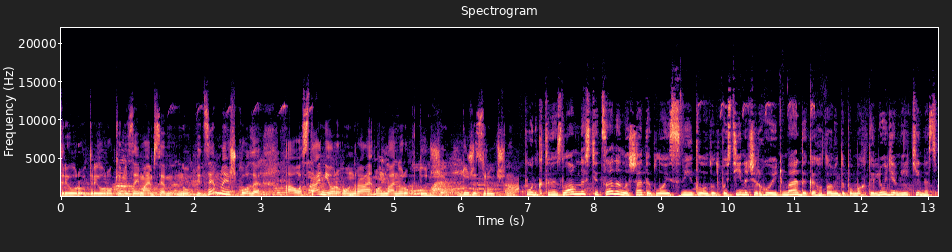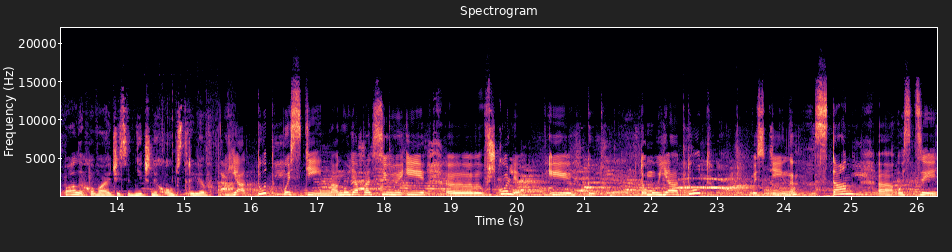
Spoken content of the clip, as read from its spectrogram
три, три уроки ми займаємося ну, підземної школи, а останній онлайн, урок тут же. Дуже зручно. Пункт незламності це не лише тепло і світло. Тут постійно чергують медики, готові допомогти людям, які не спали, ховаючись від нічних обстрілів. Я тут постійно. Ну я працюю і е, в школі, і тут. Тому я тут постійно. Стан е, ось цей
